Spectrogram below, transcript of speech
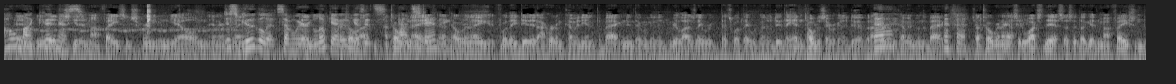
Oh, and, my you know, They just get in my face and scream and yell and, and everything. Just Google it somewhere and, And look at I it because it's I, told Renee, I told Renee before they did it. I heard them coming in at the back. And knew they were going to realize they were. That's what they were going to do. They hadn't told us they were going to do it, but I heard them uh. coming from the back. so I told Renee. I said, "Watch this." I said, "They'll get in my face and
